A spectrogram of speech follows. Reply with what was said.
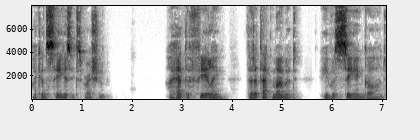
I can see his expression. I had the feeling that at that moment he was seeing God.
